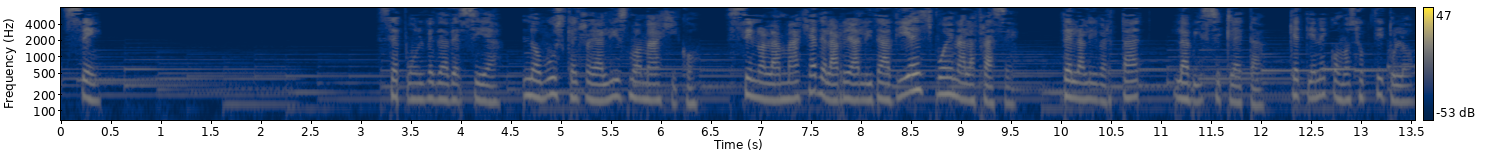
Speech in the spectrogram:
Sí. Sepúlveda decía, no busques realismo mágico, sino la magia de la realidad y es buena la frase. De la libertad, la bicicleta, que tiene como subtítulo,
